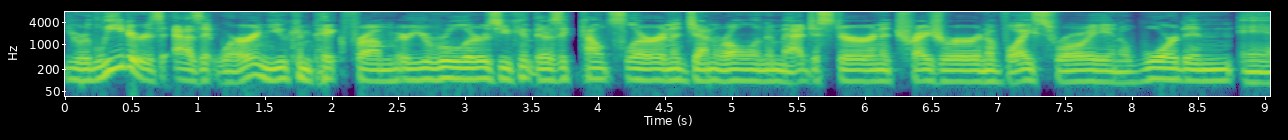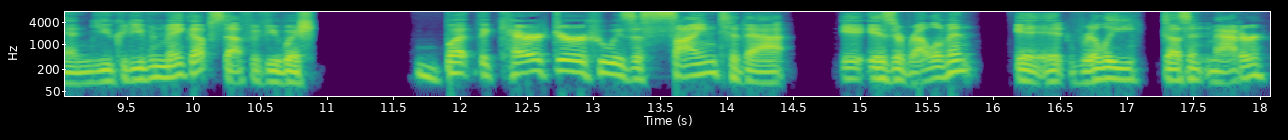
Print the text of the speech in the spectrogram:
your leaders as it were and you can pick from or your rulers you can there's a counselor and a general and a magister and a treasurer and a viceroy and a warden and you could even make up stuff if you wish but the character who is assigned to that is irrelevant it really doesn't matter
